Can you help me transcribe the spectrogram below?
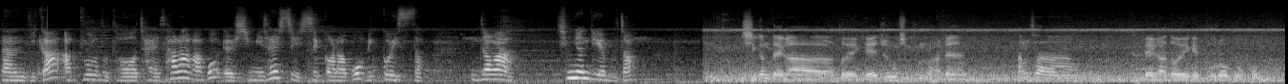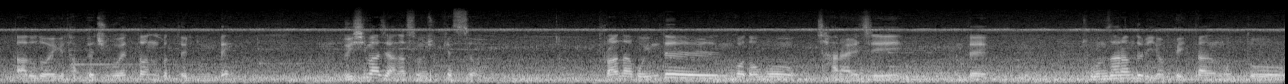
나는 네가 앞으로도 더 잘 살아가고 열심히 살 수 있을 거라고 믿고 있어. 민정아, 10년 뒤에 보자. 지금 내가 너에게 해주고 싶은 말은 항상 내가 너에게 물어보고 나도 너에게 답해주고 했던 것들이 있는데 음, 의심하지 않았으면 좋겠어. 불안하고 힘든 거 너무 잘 알지. 근데 좋은 사람들이 옆에 있다는 것도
